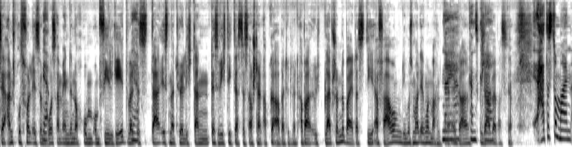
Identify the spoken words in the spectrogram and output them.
sehr anspruchsvoll ist und ja. wo es am Ende noch um, um viel geht, weil ja. das, da ist natürlich dann das wichtig, dass das auch schnell abgearbeitet wird. Aber ich bleibe schon dabei, dass die Erfahrung, die muss man halt irgendwann machen. Naja, egal, ganz klar. egal bei was. Ja. Hattest du mal einen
